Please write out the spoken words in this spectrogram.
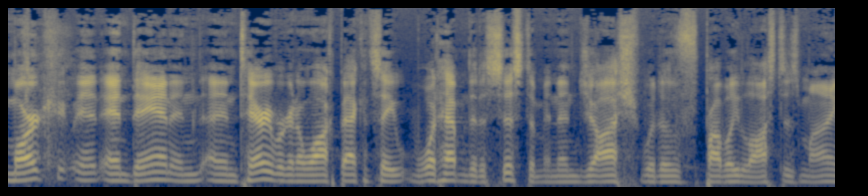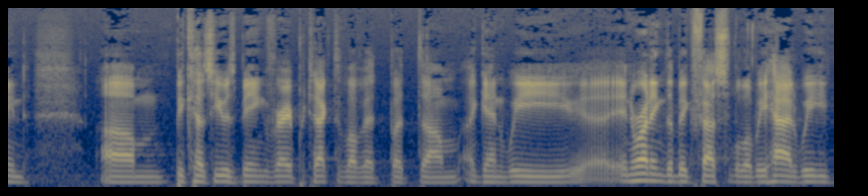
Mark and, and Dan and, and, Terry were going to walk back and say, "What happened to the system?" And then Josh would have probably lost his mind um, because he was being very protective of it. But um, again, we uh, in running the big festival that we had, we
